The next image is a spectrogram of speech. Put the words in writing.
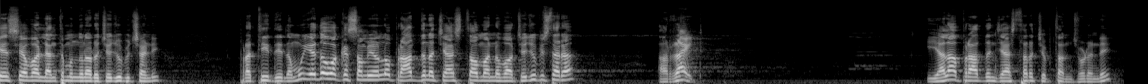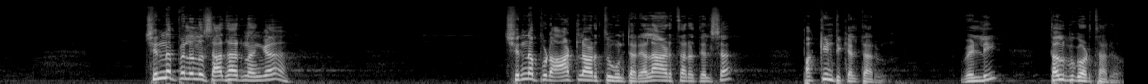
చేసేవాళ్ళు ఎంతమంది ఉన్నారో చూపించండి. ప్రతి దినము ఏదో ఒక సమయంలో ప్రార్థన చేస్తామన్న వారు చూపిస్తారా? రైట్ ఎలా ప్రార్థన చేస్తారో చెప్తాను చూడండి. చిన్నపిల్లలు సాధారణంగా చిన్నప్పుడు ఆటలాడుతూ ఉంటారు. ఎలా ఆడతారో తెలుసా? పక్కింటికి వెళ్తారు. వెళ్ళి తలుపు కొడతారు.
